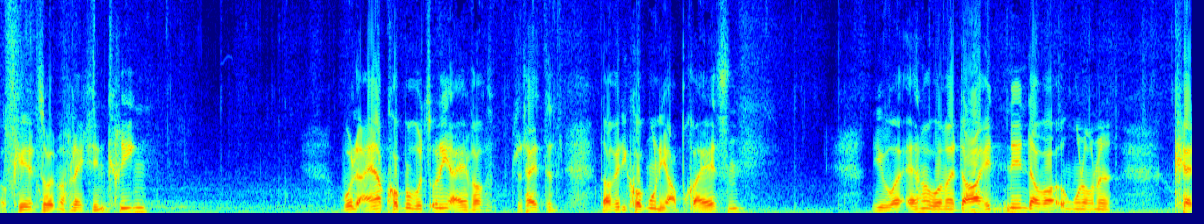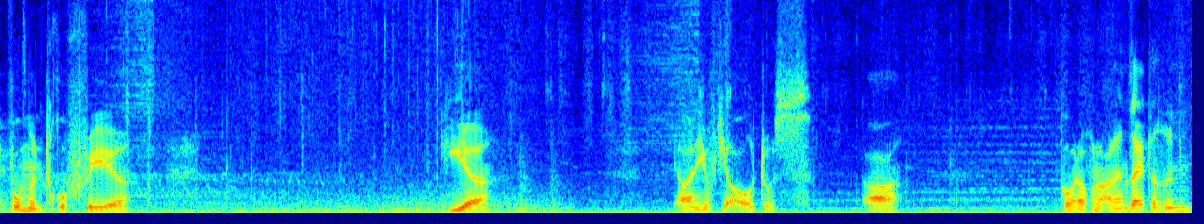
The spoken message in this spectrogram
Okay, das sollten wir vielleicht hinkriegen. Obwohl, in einer Combo wird es auch nicht einfach. Das heißt, das darf wir die Combo nicht abreißen. Die, erstmal wollen wir da hinten hin, da war irgendwo noch eine Catwoman-Trophäe. Hier. Ja, nicht auf die Autos. Da. Kommen wir da von der anderen Seite drin?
